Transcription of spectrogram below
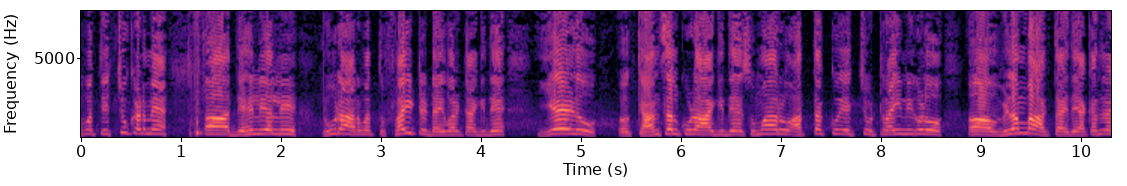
ಇವತ್ತು ಹೆಚ್ಚು ಕಡಿಮೆ ದೆಹಲಿಯಲ್ಲಿ ನೂರ ಅರವತ್ತು ಫ್ಲೈಟ್ ಡೈವರ್ಟ್ ಆಗಿದೆ. ಏಳು ಕ್ಯಾನ್ಸಲ್ ಕೂಡ ಆಗಿದೆ. ಸುಮಾರು ಹತ್ತಕ್ಕೂ ಹೆಚ್ಚು ಟ್ರೈನ್ಗಳು ವಿಳಂಬ ಆಗ್ತಾ ಇದೆ. ಯಾಕಂದ್ರೆ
